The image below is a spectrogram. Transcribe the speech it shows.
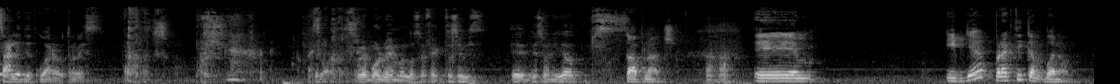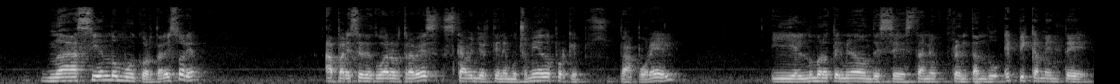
Sale Deadwater otra vez. Así, Revolvemos los efectos de, eh, de sonido. top notch. Ajá. Eh, y ya prácticamente, bueno, no haciendo muy corta la historia, aparece Deadwater otra vez. Scavenger tiene mucho miedo porque pues, va por él. Y el número termina donde se están enfrentando épicamente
